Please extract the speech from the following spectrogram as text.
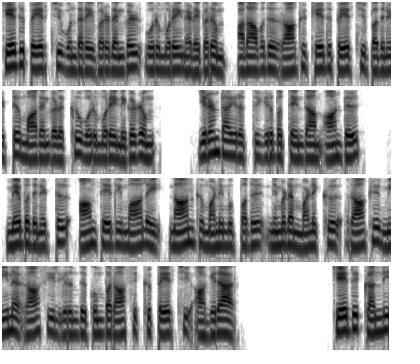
கேது பெயர்ச்சி ஒன்றரை வருடங்கள் ஒரு முறை நடைபெறும். அதாவது ராகு கேது பெயர்ச்சி பதினெட்டு மாதங்களுக்கு ஒரு முறை நிகழும். இரண்டாயிரத்து இருபத்தைந்தாம் ஆண்டு மே பதினெட்டு ஆம் தேதி மாலை நான்கு மணி முப்பது நிமிடம் மணிக்கு ராகு மீன ராசியில் இருந்து கும்ப ராசிக்கு பெயர்ச்சி ஆகிறார். கேது கன்னி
